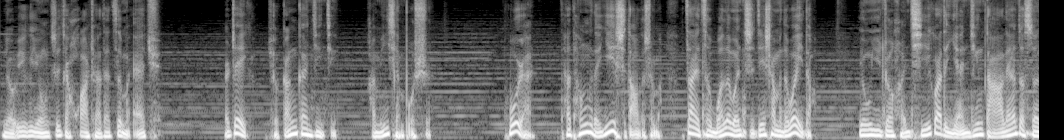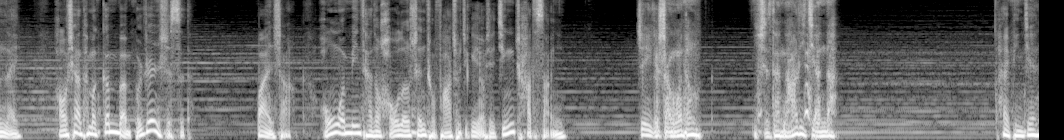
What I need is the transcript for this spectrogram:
有一个用指甲画出来的字母 H，而这个却干干净净，很明显不是。突然，他腾的意识到了什么，再次闻了闻纸巾上面的味道，用一种很奇怪的眼睛打量着孙雷，好像他们根本不认识似的。半晌，洪文斌才从喉咙深处发出几个有些惊诧的嗓音：“这个闪光灯。”你是在哪里捡的？太平间。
